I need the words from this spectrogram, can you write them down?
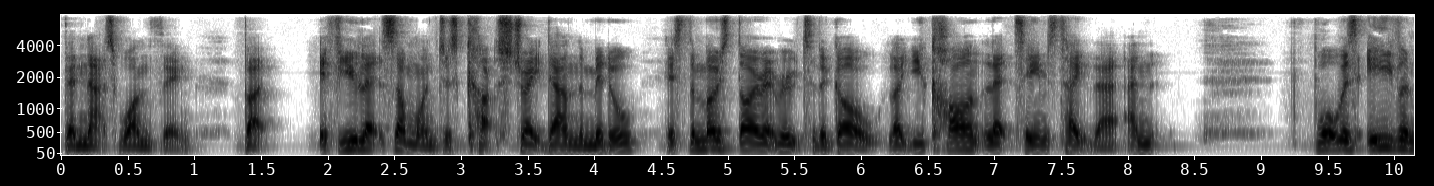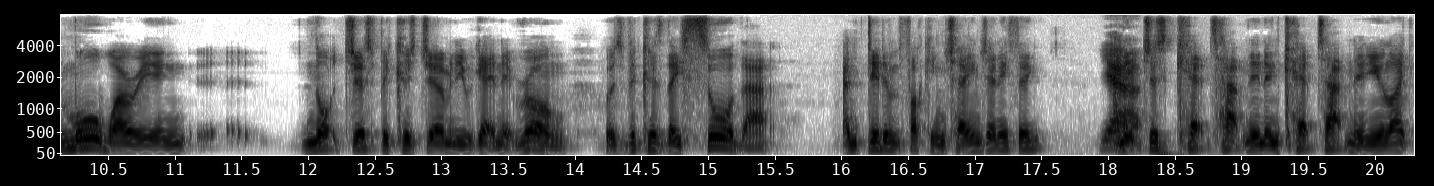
then that's one thing. But if you let someone just cut straight down the middle, it's the most direct route to the goal. Like you can't let teams take that. And what was even more worrying, not just because Germany were getting it wrong, was because they saw that and didn't fucking change anything. Yeah. And it just kept happening and kept happening. You're like,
